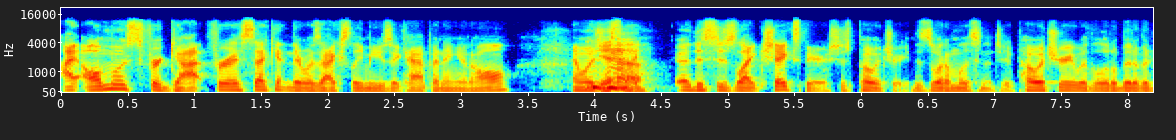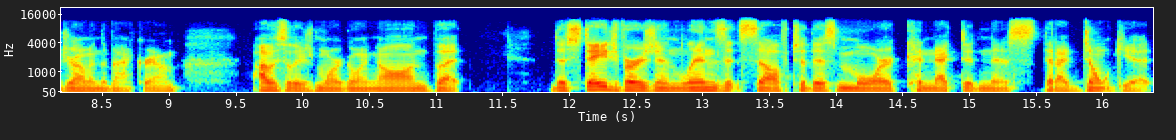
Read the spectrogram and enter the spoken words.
I almost forgot for a second there was actually music happening at all, and was yeah. just like, oh, "This is like Shakespeare. It's just poetry. This is what I'm listening to. Poetry with a little bit of a drum in the background. Obviously, there's more going on, but the stage version lends itself to this more connectedness that I don't get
